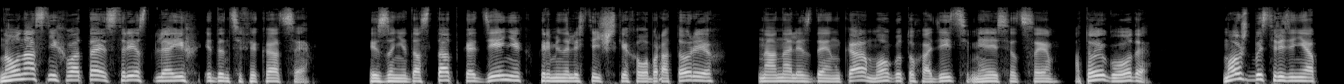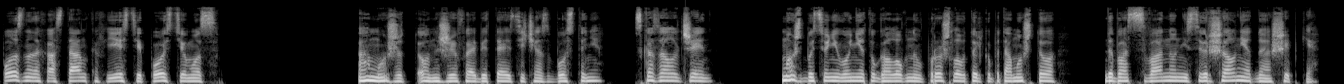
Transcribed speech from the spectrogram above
Но у нас не хватает средств для их идентификации. Из-за недостатка денег в криминалистических лабораториях на анализ ДНК могут уходить месяцы, а то и годы. Может быть, среди неопознанных останков есть и постимус». «А может, он жив и обитает сейчас в Бостоне?» — сказала Джейн. Может быть, у него нет уголовного прошлого только потому, что до Ботсвана он не совершал ни одной ошибки.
